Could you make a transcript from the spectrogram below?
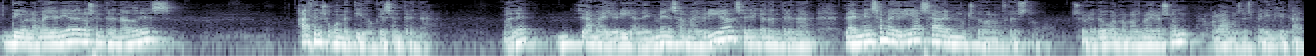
digo, la mayoría de los entrenadores hacen su cometido, que es entrenar. ¿Vale? La mayoría, la inmensa mayoría se dedican a entrenar. La inmensa mayoría saben mucho de baloncesto. Sobre todo cuando más mayores son, lo hablábamos de experiencia y tal.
